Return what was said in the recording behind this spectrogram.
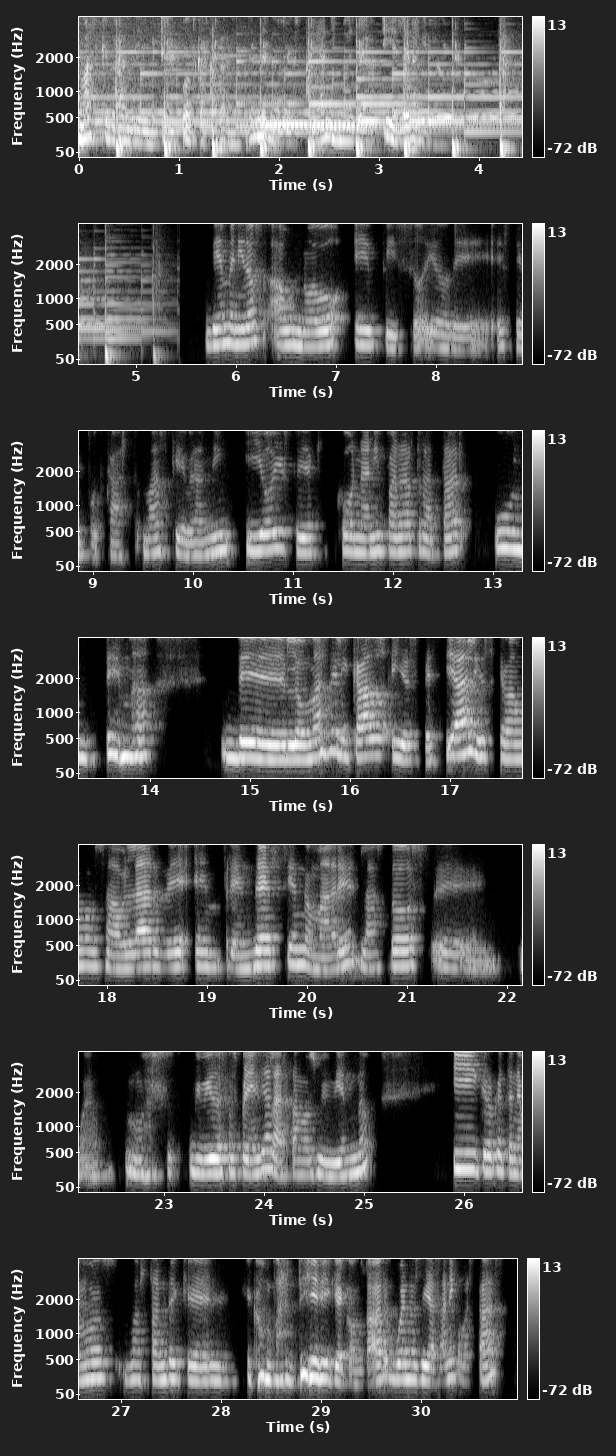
Más que Branding, el podcast para emprendedores de Animaya y Elena Aguilar. Bienvenidos a un nuevo episodio de este podcast Más que Branding y hoy estoy aquí con Ani para tratar un tema de lo más delicado y especial y es que vamos a hablar de emprender siendo madre. Las dos, eh, bueno, hemos vivido esta experiencia, la estamos viviendo y creo que tenemos bastante que, compartir y que contar. Buenos días, Ani, ¿cómo estás?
